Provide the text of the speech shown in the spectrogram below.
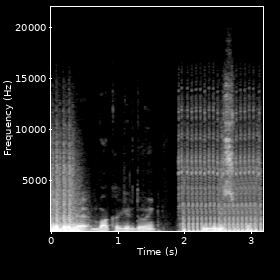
Niye böyle baka girdi oyun? İngimiz çıktı.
